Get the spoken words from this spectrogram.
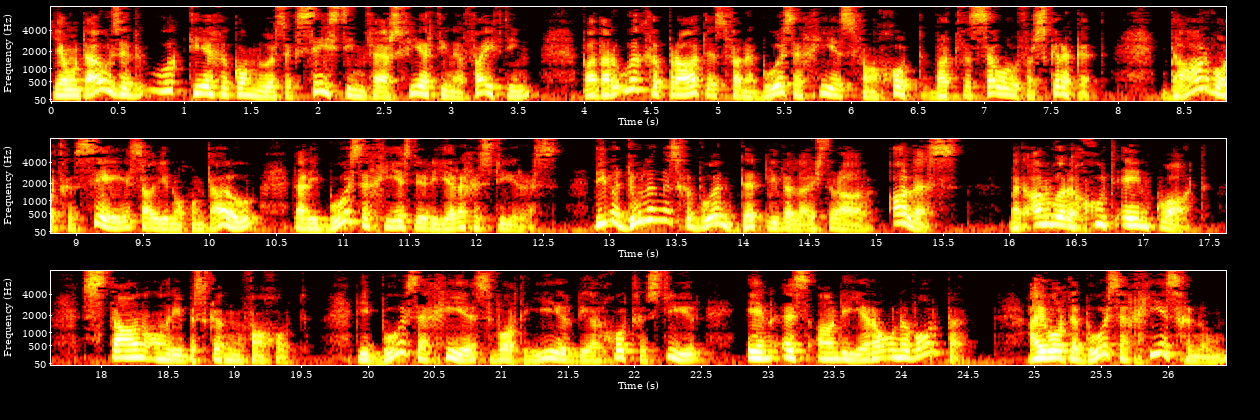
Jy onthou as dit ook teëgekom Hosea 16 vers 14 en 15 wat daar ook gepraat is van 'n bose gees van God wat vir Saul verskrik het. Daar word gesê, sal jy nog onthou, dat die bose gees deur die Here gestuur is. Die bedoeling is gewoon dit, liewe luisteraar, alles, met ander woorde goed en kwaad, staan onder die beskikking van God. Die bose gees word hier deur God gestuur en is aan die Here onderworpe. Hy word 'n bose gees genoem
